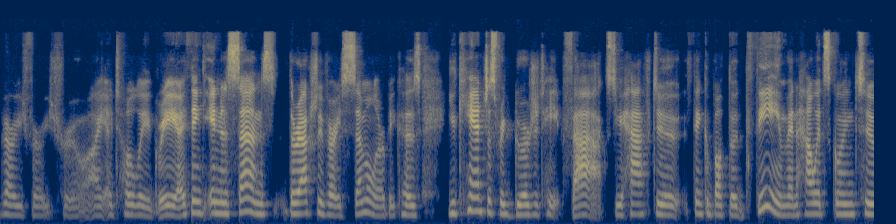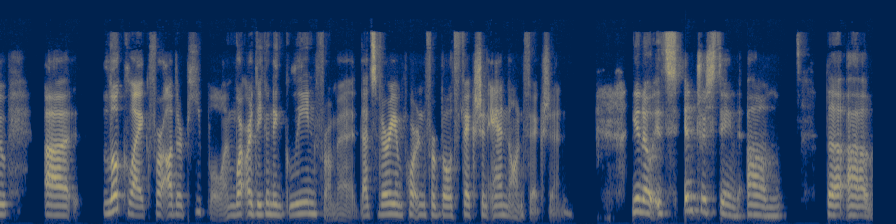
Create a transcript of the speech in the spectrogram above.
Very, very true. I, I totally agree. I think, in a sense, they're actually very similar because you can't just regurgitate facts. You have to think about the theme and how it's going to uh, look like for other people and what are they going to glean from it. That's very important for both fiction and nonfiction. You know, it's interesting. Um, the uh,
